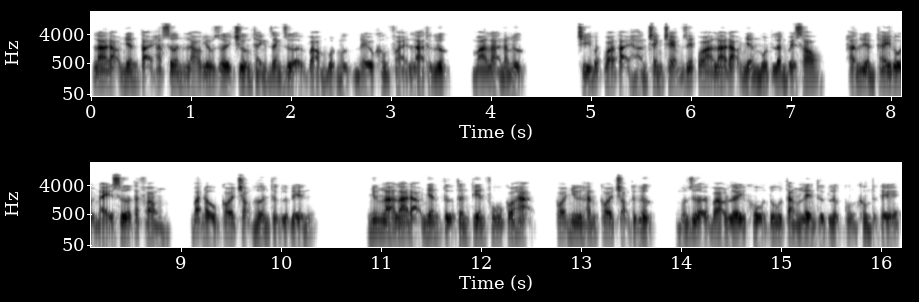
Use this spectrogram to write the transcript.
La đạo nhân tại hát sơn lão yêu giới trướng thành danh dựa vào một mực đều không phải là thực lực, mà là năng lực chỉ bất quá tại hàn tranh chém giết qua la đạo nhân một lần về sau, hắn liền thay đổi ngày xưa tác phong, bắt đầu coi trọng hơn thực lực đến. Nhưng là la đạo nhân tự thân tiên phú có hạn, coi như hắn coi trọng thực lực, muốn dựa vào lấy khổ tu tăng lên thực lực cũng không thực tế.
